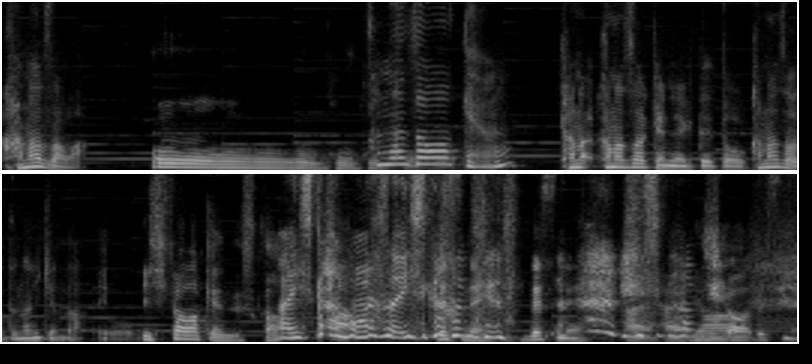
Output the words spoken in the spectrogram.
金沢。お金沢県？かな金沢県じゃなくて、えっと、金沢って何県だ？えっと石川県ですか？あ、石川、ごめんなさい、石です川県ね。。ですね。石 はい、はい。川県石川ですね。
